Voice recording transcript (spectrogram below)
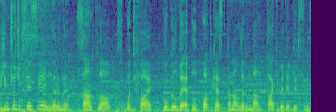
Bilim Çocuk sesli yayınlarını SoundCloud, Spotify, Google ve Apple Podcast kanallarından takip edebilirsiniz.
